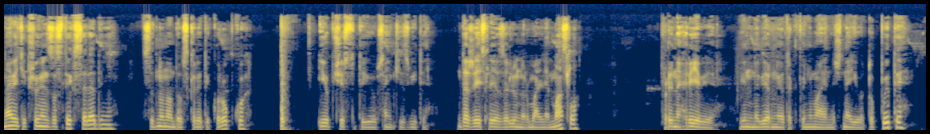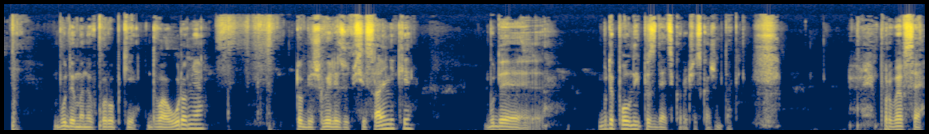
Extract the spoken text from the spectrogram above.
Навіть якщо він застиг всередині, все одно треба вскрити коробку і обчистити його всенькі звіти. Даже если я залю нормальне масло, при нагріві він, мабуть, я так розумію, почне його топити. Буде в мене в коробці два уровня. Тобі ж вилізуть всі сальники. Буде буде повний пиздець, коротше, скажімо так. Порве все.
